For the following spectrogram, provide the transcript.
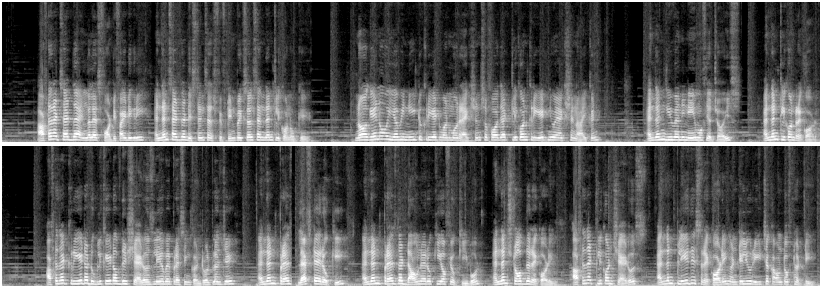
After that set the angle as 45 degree and then set the distance as 15 pixels and then click on OK. Now again over here we need to create one more action so for that click on create new action icon and then give any name of your choice and then click on record. After that create a duplicate of this shadows layer by pressing Ctrl plus J and then press left arrow key and then press the down arrow key of your keyboard and then stop the recording. After that click on shadows and then play this recording until you reach a count of 30.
